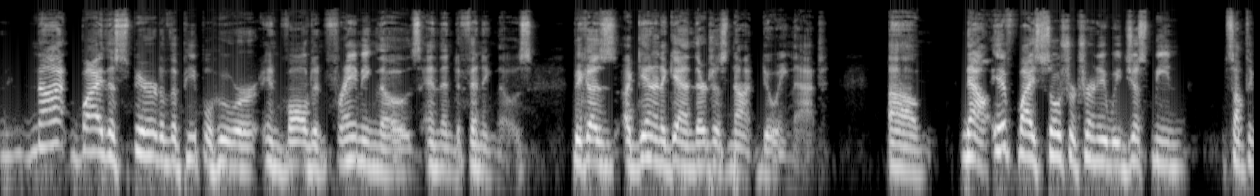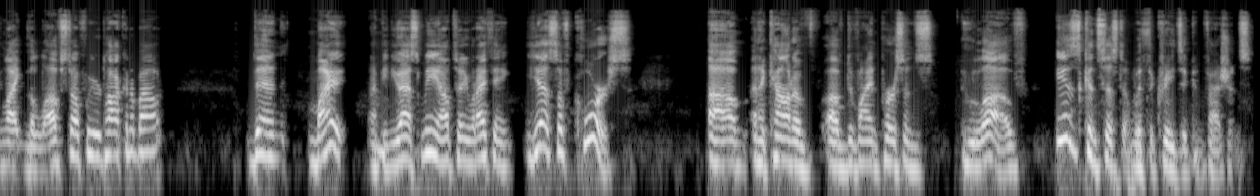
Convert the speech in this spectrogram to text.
not by the spirit of the people who were involved in framing those and then defending those, because again and again they're just not doing that. Um, now, if by social trinity we just mean something like the love stuff we were talking about, then my, I mean, you ask me, I'll tell you what I think. Yes, of course, um, an account of of divine persons who love is consistent with the creeds and confessions.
